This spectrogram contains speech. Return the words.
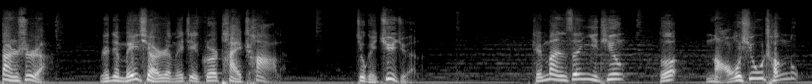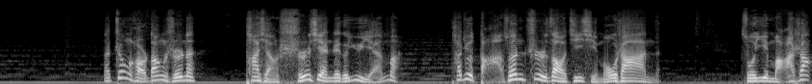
但是啊，人家梅切尔认为这歌太差了，就给拒绝了。这曼森一听，得恼羞成怒。那正好当时呢，他想实现这个预言嘛，他就打算制造几起谋杀案呢，所以马上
